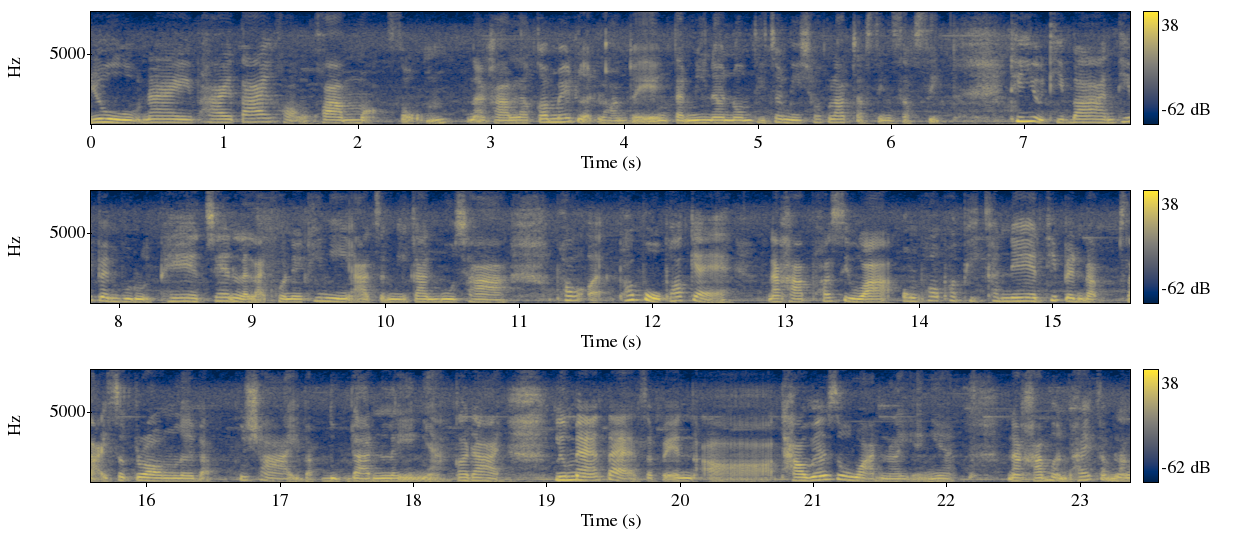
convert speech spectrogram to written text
อยู่ในภายใต้ของความเหมาะสมนะคะ แล้วก็ไม่เดือดร้อนตัวเอง แต่มีแนวโน้มที่จะมีโชคลาภจากสิ่งศักดิ์สิทธิ์ที่อยู่ที่บ้านที่เป็นบุรุษเพศ เช่น หลาย ๆ คนในที่นี้อาจจะมีการบูชาพ่อพ่อปู่พ่อแก่นะคะพ่อศิวะองค์พ่อพระพิฆเนศที่เป็นแบบสายสตรองเลยแบบผู้ชายแบบดุดันอะไรอย่างเงี้ยก็ได้ หรือแม้แต่จะเป็นเอ่อท้าวเวสสุวรรณอะไรอย่างเงี้ยนะคะ เหมือนไพ่กำลัง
